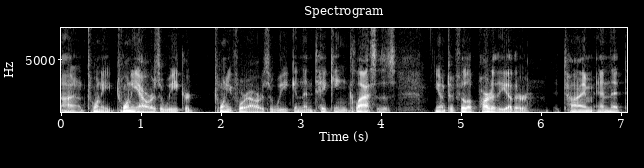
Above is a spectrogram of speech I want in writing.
I don't know, 20, 20 hours a week or 24 hours a week, and then taking classes, you know, to fill up part of the other time, and that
